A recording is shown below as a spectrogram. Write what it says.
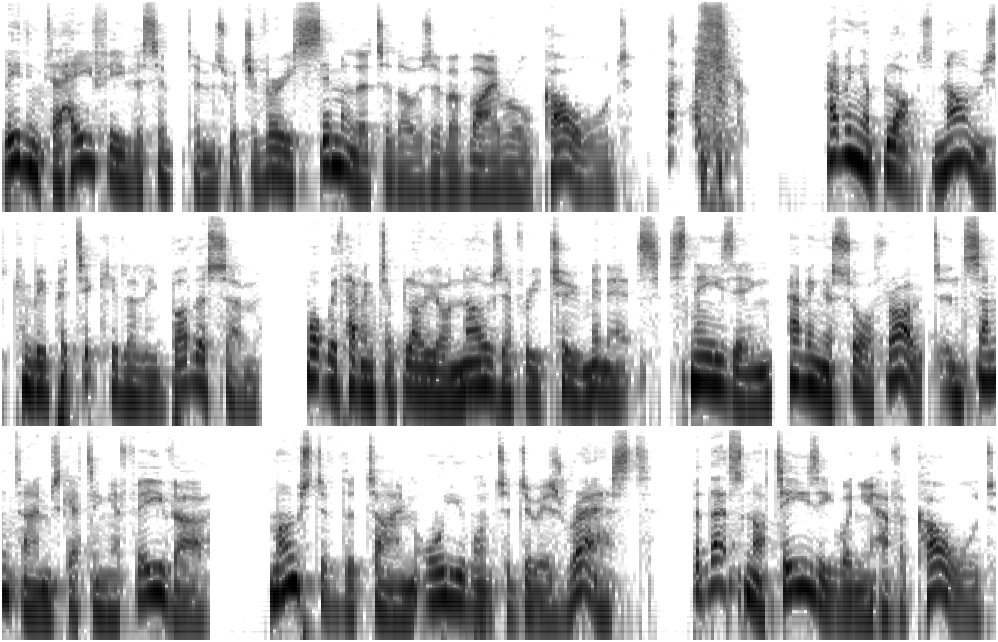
leading to hay fever symptoms which are very similar to those of a viral cold. Having a blocked nose can be particularly bothersome, what with having to blow your nose every two minutes, sneezing, having a sore throat, and sometimes getting a fever. Most of the time, all you want to do is rest, but that's not easy when you have a cold.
